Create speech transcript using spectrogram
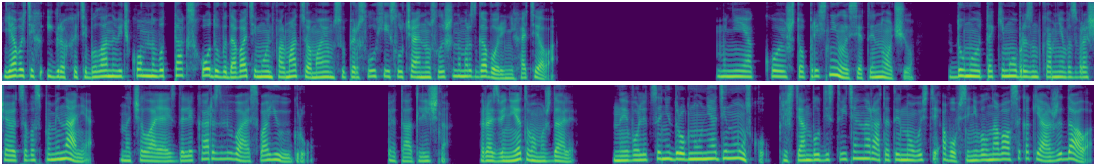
Я в этих играх хоть и была новичком, но вот так сходу выдавать ему информацию о моем суперслухе и случайно услышанном разговоре не хотела. Мне кое-что приснилось этой ночью. Думаю, таким образом ко мне возвращаются воспоминания. Начала я издалека, развивая свою игру. Это отлично. Разве не этого мы ждали? На его лице не дрогнул ни один мускул. Кристиан был действительно рад этой новости, а вовсе не волновался, как я ожидала.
